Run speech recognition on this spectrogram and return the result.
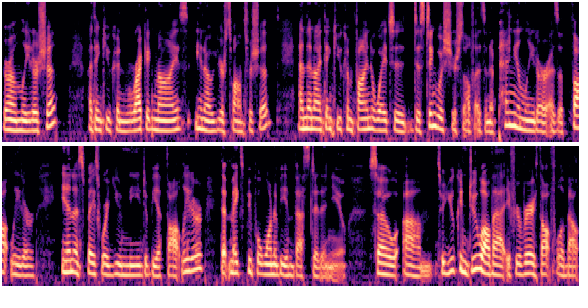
your own leadership. I think you can recognize you know your sponsorship. And then i think you can find a way to distinguish yourself as an opinion leader as a thought leader in a space where you need to be a thought leader that makes people want to be invested in you. So um, so you can do all that if you're very thoughtful about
